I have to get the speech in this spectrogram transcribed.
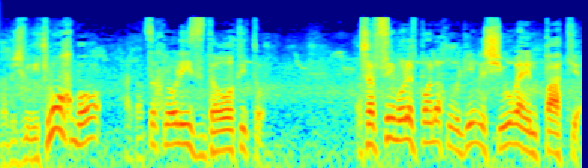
אבל בשביל לתמוך בו, אתה צריך לא להזדהות איתו. עכשיו שימו לב, פה אנחנו מגיעים לשיעור האמפתיה.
